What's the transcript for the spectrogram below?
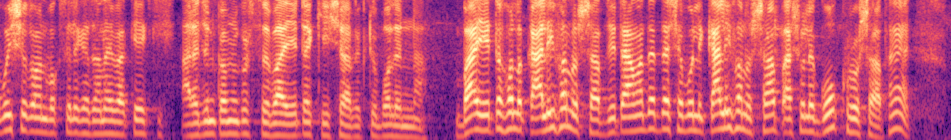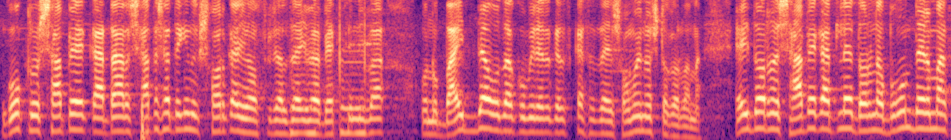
অবশ্যই কমেন্ট বক্সে লিখে জানাইবা কে কি আরেকজন কমেন্ট করছে ভাই এটা কি সাপ? একটু বলেন না। ভাই এটা হলো কালিফানোর সাপ যেটা আমাদের দেশে বলি কালিফানোর সাপ আসলে গোখরো সাপ হ্যাঁ? গোখরো সাপে কাটার সাথে সাথে কিন্তু সরকারি হসপিটাল যাই বা ভ্যাকসিন নিবা কোনো বাইদ্যা ওজা কবিরের কাছে যায় সময় নষ্ট করবা না। এই ধরনের সাপে কাটলে ধরনের বোনদের মাছ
